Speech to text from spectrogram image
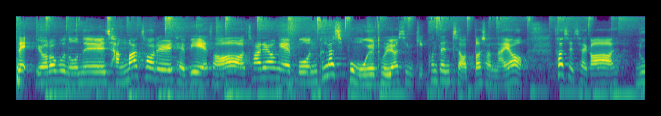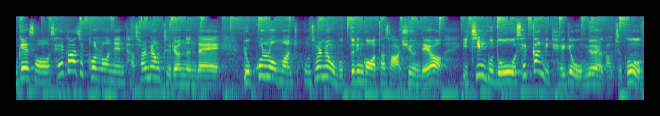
네, 여러분 오늘 장마철을 대비해서 촬영해본 클래식폼 오일 돌려신기 콘텐츠 어떠셨나요? 사실 제가 룩에서 세 가지 컬러는 다 설명드렸는데 이 컬러만 조금 설명을 못 드린 것 같아서 아쉬운데요. 이 친구도 색감이 되게 오묘해가지고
